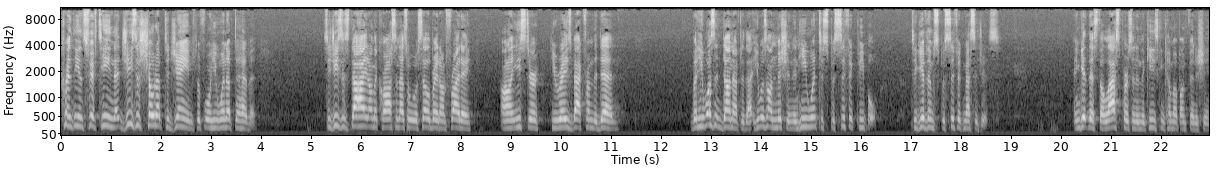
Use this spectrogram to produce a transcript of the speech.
Corinthians 15, that Jesus showed up to James before he went up to heaven. See, Jesus died on the cross, and that's what we'll celebrate on Friday. On Easter, he raised back from the dead. But he wasn't done after that. He was on mission and he went to specific people to give them specific messages. And get this the last person, and the keys can come up, I'm finishing.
